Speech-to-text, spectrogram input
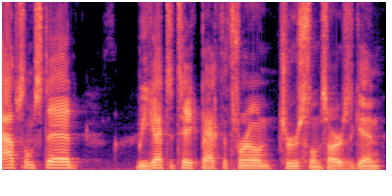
Absalom's dead. We got to take back the throne. Jerusalem's ours again.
